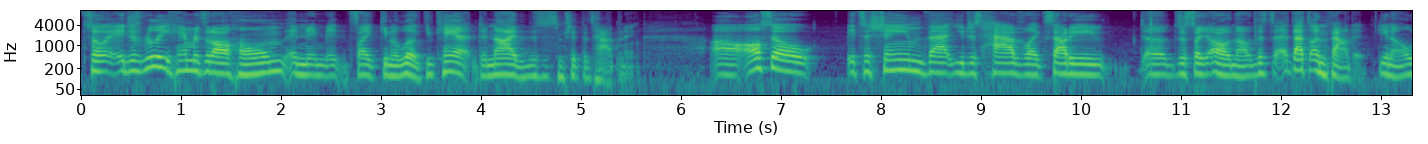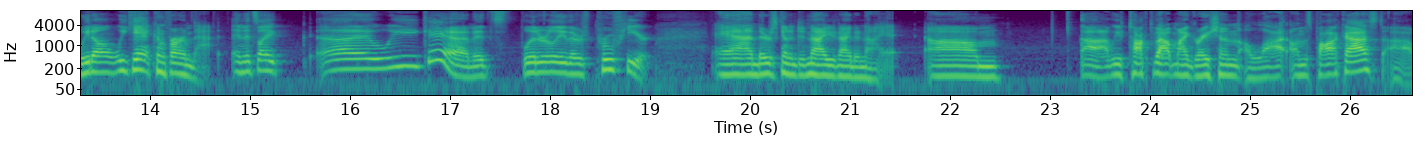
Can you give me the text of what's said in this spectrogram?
so it just really hammers it all home, and it's like you know, look, you can't deny that this is some shit that's happening. Uh, also, it's a shame that you just have like Saudi uh, just like oh no this that's unfounded you know we don't we can't confirm that and it's like uh, we can it's literally there's proof here and they're just going to deny, deny, deny it. Um, uh, we've talked about migration a lot on this podcast. Uh,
